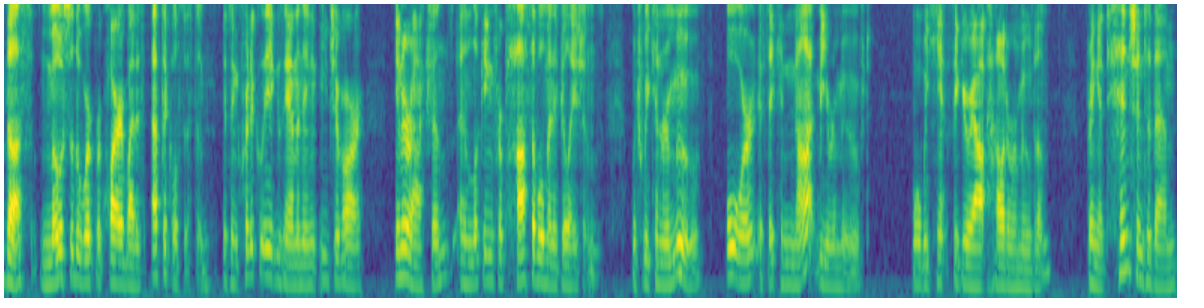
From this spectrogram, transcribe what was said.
Thus, most of the work required by this ethical system is in critically examining each of our interactions and looking for possible manipulations, which we can remove, or if they cannot be removed, well, we can't figure out how to remove them, bring attention to them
